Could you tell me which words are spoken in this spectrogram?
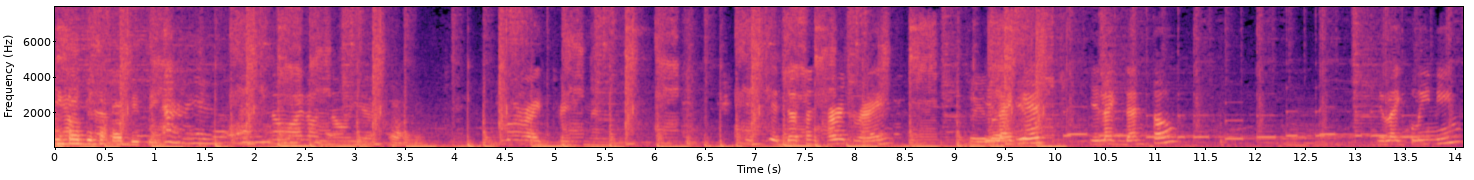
Ano sabi sa cavity? No, I don't know yet. Ah. Fluoride treatment. It, it doesn't hurt, right? So You like it? You like dental? You like cleaning?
